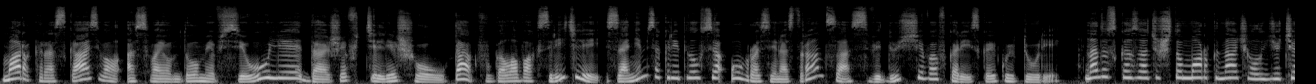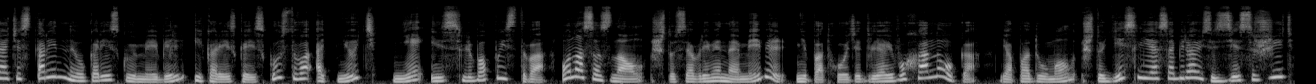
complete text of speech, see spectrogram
Марк рассказывал о своем доме в Сеуле даже в телешоу. Так в головах зрителей за ним закрепился образ иностранца, сведущего в корейской культуре. Надо сказать, что Марк начал изучать старинную корейскую мебель и корейское искусство отнюдь не из любопытства. Он осознал, что современная мебель не подходит для его ханока. Я подумал, что если я собираюсь здесь жить,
